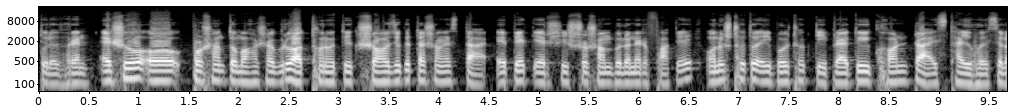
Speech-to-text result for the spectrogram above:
তুলে ধরেন। এশীয় ও প্রশান্ত মহাসাগরীয় অর্থনৈতিক সহযোগিতা সংস্থা এপেক এর শীর্ষ সম্মেলনের ফাঁকে অনুষ্ঠিত এই বৈঠকটি প্রায় দুই ঘণ্টা স্থায়ী হয়েছিল।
